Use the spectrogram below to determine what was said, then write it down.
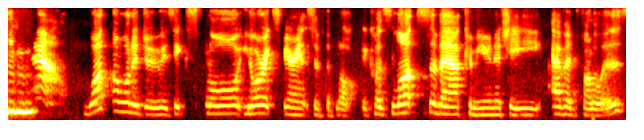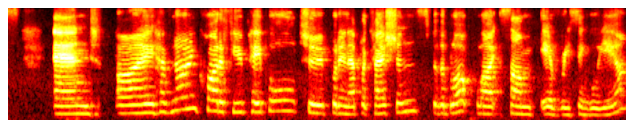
now, what I want to do is explore your experience of the block because lots of our community avid followers and I have known quite a few people to put in applications for the block, like some every single year.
